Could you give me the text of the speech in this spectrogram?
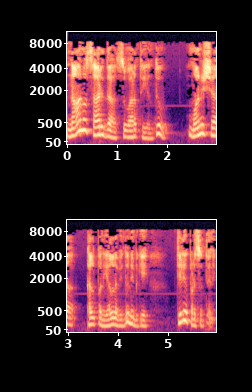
ನಾನು ಸಾರಿದ ಸುವಾರ್ತೆಯಂತೂ ಮನುಷ್ಯ ಕಲ್ಪನೆಯಲ್ಲವೆಂದು ನಿಮಗೆ ತಿಳಿಯಪಡಿಸುತ್ತೇನೆ.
